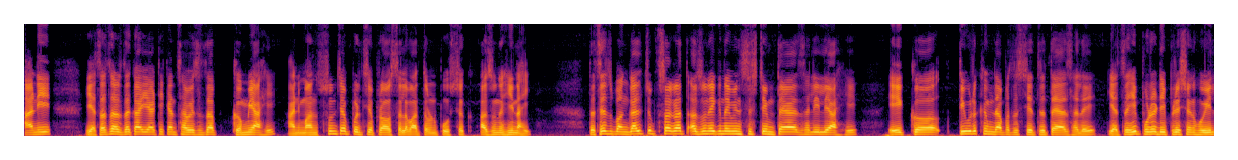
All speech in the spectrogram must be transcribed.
आणि याचाच अर्थ काय या ठिकाणचा हवेचा दाब कमी आहे आणि मान्सूनच्या पुढच्या प्रवासाला वातावरण पोषक अजूनही नाही. तसेच बंगालच्या उपसागरात अजून एक नवीन सिस्टीम तयार झालेली आहे. एक तीव्र कमी दाबाचं क्षेत्र तयार झालं आहे याचंही पुढे डिप्रेशन होईल.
